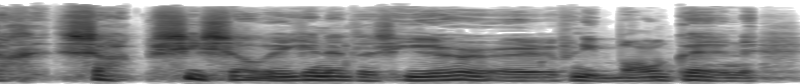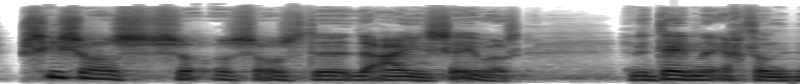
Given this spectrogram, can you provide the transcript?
dat zag ik precies zo, weet je, net als hier, eh, van die balken. En, eh, precies zoals, zo- zoals de, de AEC was. En het deed me echt aan,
